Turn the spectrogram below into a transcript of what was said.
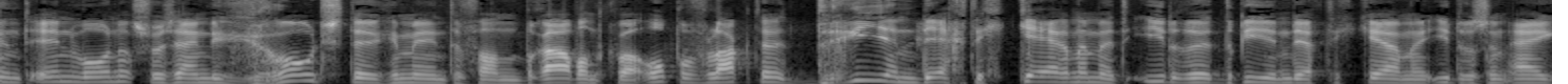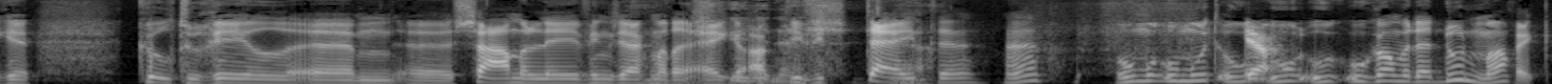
90.000 inwoners, we zijn de grootste gemeente van Brabant qua oppervlakte. 33 kernen met iedere 33 kernen, ieder zijn eigen cultureel um, uh, samenleving, zeg maar, de eigen activiteiten. Ja. Hoe, hoe, moet, hoe, ja. hoe, hoe, hoe, gaan we dat doen, Mark?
